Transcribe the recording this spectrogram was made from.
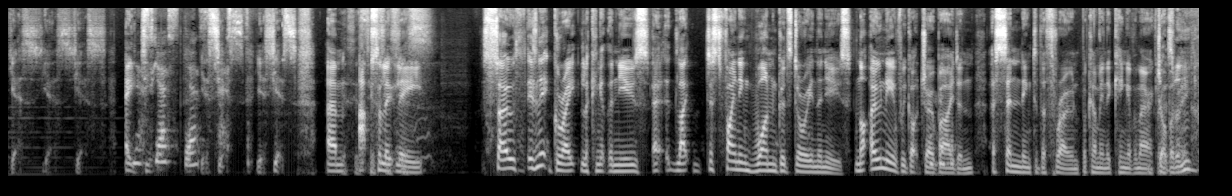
Yes, yes, yes, yes. 80. Yes, yes, yes. Yes, yes, yes, yes. Um, yes, yes, absolutely. yes. So, isn't it great looking at the news, uh, like just finding one good story in the news? Not only have we got Joe Biden ascending to the throne, becoming the king of America, this Jobberton. week.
